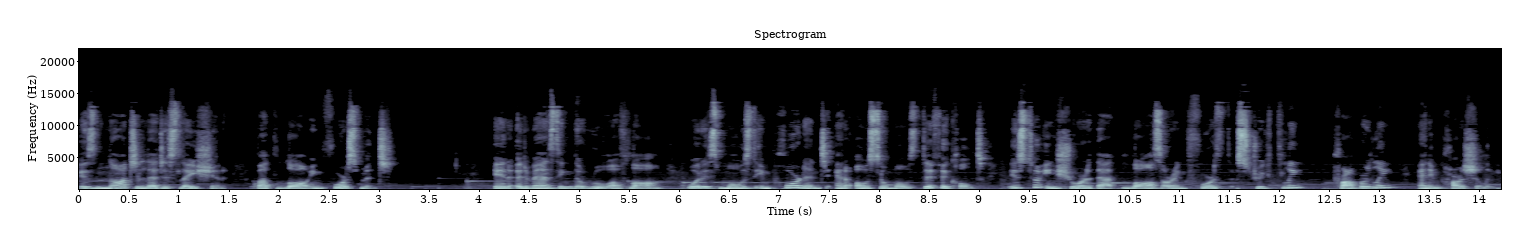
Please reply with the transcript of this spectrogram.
is not legislation, but law enforcement. In advancing the rule of law, what is most important and also most difficult is to ensure that laws are enforced strictly, properly, and impartially,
